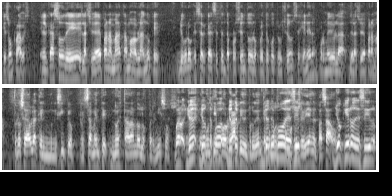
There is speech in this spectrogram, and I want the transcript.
que son claves. En el caso de la ciudad de Panamá, estamos hablando que yo creo que cerca del 70% de los proyectos de construcción se generan por medio de la, ciudad de Panamá. Pero se habla que el municipio precisamente no está dando los permisos bueno, yo, en un tiempo rápido y prudente como, sucedía en el pasado. Yo quiero decir,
